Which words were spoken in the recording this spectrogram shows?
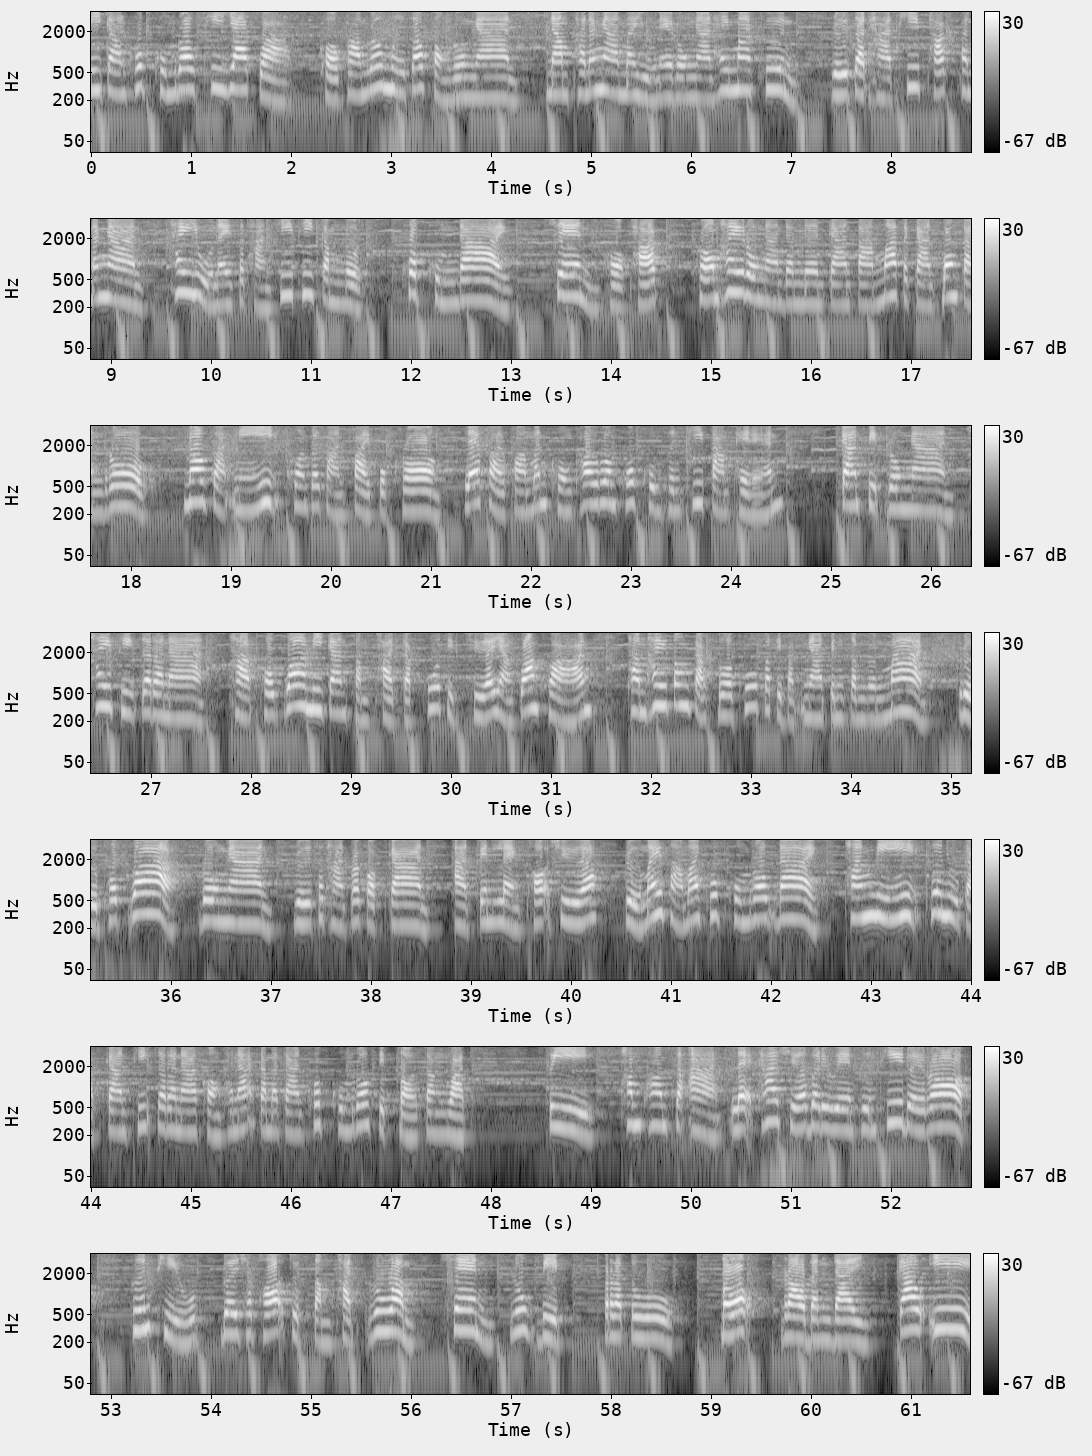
มีการควบคุมโรคที่ยากกว่า ขอความร่วมมือเจ้าของโรงงานนำพนักงานมาอยู่ในโรงงานให้มากขึ้น หรือจัดหาที่พักพนักงานให้อยู่ในสถานที่ที่กำหนดควบคุมได้ เช่น หอพัก พร้อมให้โรงงานดำเนินการตามมาตรการป้องกันโรค นอกจากนี้ควรประสานฝ่ายปกครอง และฝ่ายความมั่นคงเข้าร่วมควบคุมพื้นที่ตามแผน การปิดโรงงานให้พิจารณา หากพบว่ามีการสัมผัสกับผู้ติดเชื้ออย่างกว้างขวางทำให้ต้องกักตัวผู้ปฏิบัติงานเป็นจำนวนมาก หรือพบว่า โรงงานหรือสถานประกอบการ อาจเป็นแหล่งเพาะเชื้อ หรือไม่สามารถควบคุมโรคได้ ทั้งนี้ขึ้นอยู่กับการพิจารณาของคณะกรรมการควบคุมโรคติดต่อจังหวัด 4. ทำความสะอาดและฆ่าเชื้อบริเวณพื้นที่โดยรอบ พื้นผิวโดยเฉพาะจุดสัมผัสร่วม เช่น ลูกบิด ประตู โต๊ะ ราวบันได เก้าอี้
